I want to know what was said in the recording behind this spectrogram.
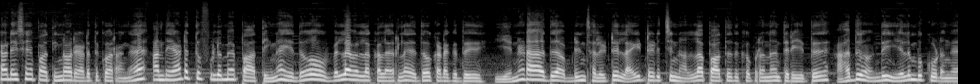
கடைசியாக பார்த்தீங்கன்னா ஒரு இடத்துக்கு வராங்க. அந்த இடத்து ஃபுல்லுமே பார்த்தீங்கன்னா ஏதோ வெள்ளை வெள்ளை கலரில் ஏதோ கிடக்குது. என்னடா அது அப்படின்னு சொல்லிட்டு லைட் அடிச்சு நல்லா பார்த்ததுக்கு அப்புறம் தான் தெரியுது. அது வந்து எலும்பு கூடுங்க.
